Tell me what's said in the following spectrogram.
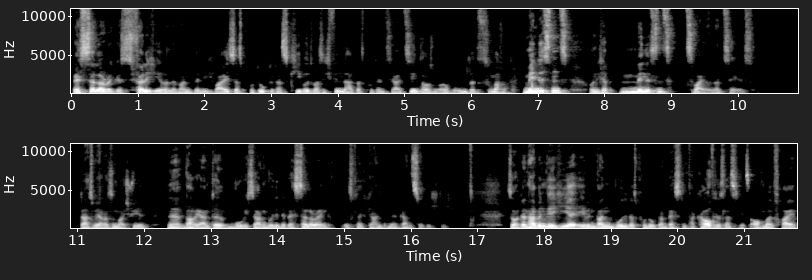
Bestseller-Rank ist völlig irrelevant, wenn ich weiß, das Produkt oder das Keyword, was ich finde, hat das Potenzial, 10.000 Euro Umsatz zu machen. Mindestens. Und ich habe mindestens 200 Sales. Das wäre zum Beispiel eine Variante, wo ich sagen würde, der Bestseller-Rank ist vielleicht gar nicht mehr ganz so wichtig. So, dann haben wir hier eben, wann wurde das Produkt am besten verkauft. Das lasse ich jetzt auch mal frei.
